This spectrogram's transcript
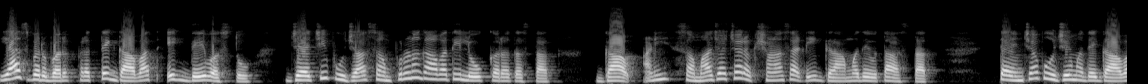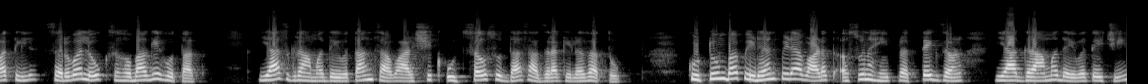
याचबरोबर प्रत्येक गावात एक देव असतो ज्याची पूजा संपूर्ण गावातील लोक करत असतात. गाव आणि समाजाच्या रक्षणासाठी ग्रामदेवता असतात. त्यांच्या पूजेमध्ये गावातील सर्व लोक सहभागी होतात. याच ग्रामदेवतांचा वार्षिक उत्सव सुद्धा साजरा केला जातो. कुटुंब पिढ्यानपिढ्या वाढत असूनही प्रत्येकजण या ग्रामदेवतेची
